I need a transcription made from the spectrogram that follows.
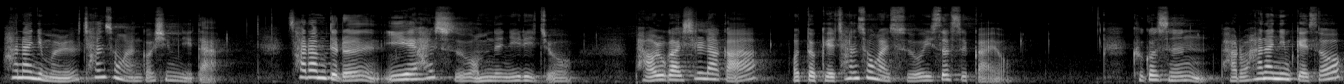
하나님을 찬송한 것입니다. 사람들은 이해할 수 없는 일이죠. 바울과 신라가 어떻게 찬송할 수 있었을까요? 그것은 바로 하나님께서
